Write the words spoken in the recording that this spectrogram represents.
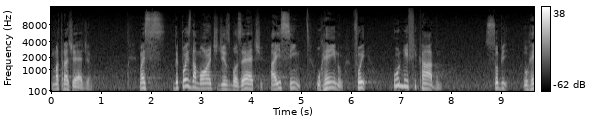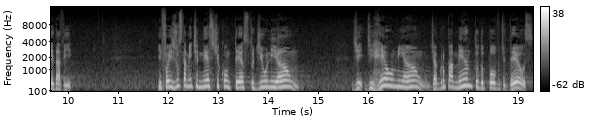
uma tragédia. Mas depois da morte de Esbozete, aí sim, o reino foi unificado sob o rei Davi. E foi justamente neste contexto de união, de, de reunião, de agrupamento do povo de Deus,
